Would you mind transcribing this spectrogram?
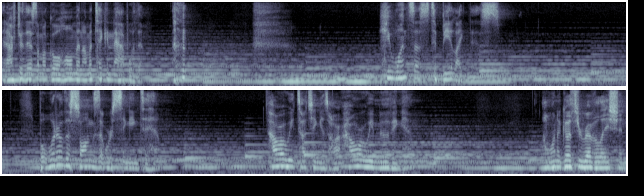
And after this, I'm gonna go home and I'm gonna take a nap with him. he wants us to be like this. But what are the songs that we're singing to him? How are we touching his heart? How are we moving him? I want to go through Revelation.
